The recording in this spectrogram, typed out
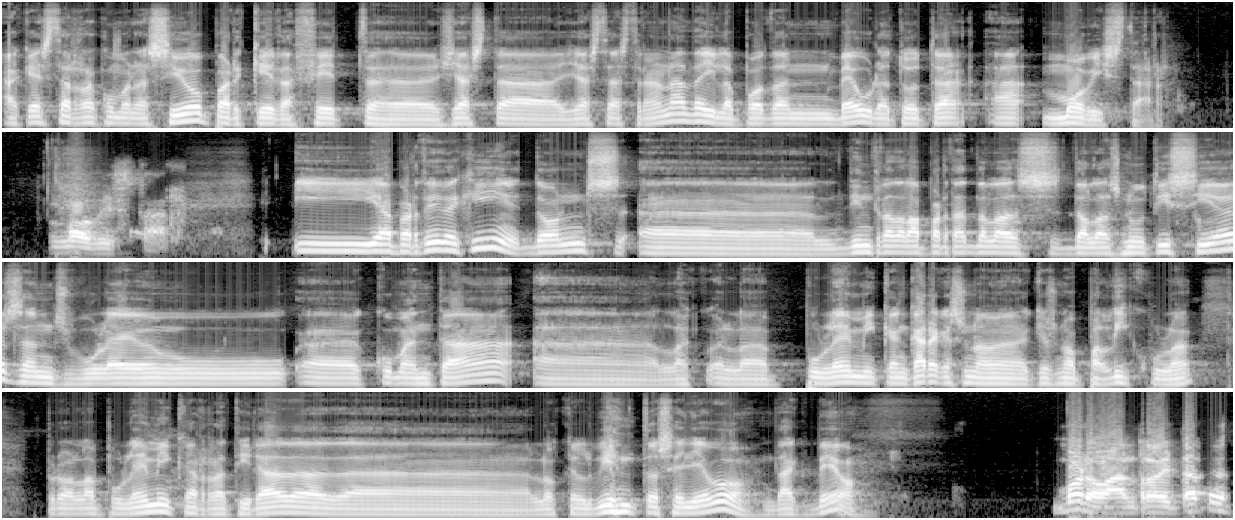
aquesta recomanació perquè de fet eh, ja, està, ja està estrenada i la poden veure tota a Movistar. Movistar. I a partir d'aquí, doncs, eh, dintre de l'apartat de, les, de les notícies ens voleu eh, comentar eh, la, la polèmica, encara que és, una, que és una pel·lícula, però la polèmica retirada de Lo que el viento se llevó, d'HBO. Bueno, en realitat és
